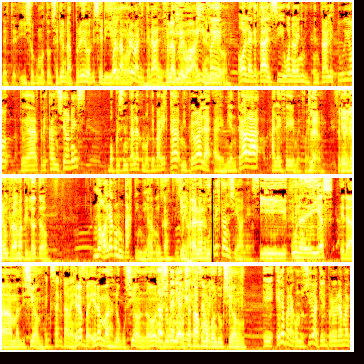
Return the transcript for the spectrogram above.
este, hizo como todo, sería la prueba, ¿qué sería? Fue la Como- prueba literal, Fue en la vivo, prueba, ahí en fue, vivo. hola, ¿qué tal? Sí, bueno, ven, entra al estudio, te voy a dar tres canciones, vos presentalas como te parezca, mi prueba, la- eh, mi entrada a la FM fue. Claro. ¿Se que Eh, era un programa piloto? No, era como un casting, digamos. como un casting. Y para Tres canciones. Y una de ellas era Maldición. Exactamente. Que era, era más locución, ¿no? No, yo tenía o que- ya estaba o sea, como me- conducción. Eh, era para conducir aquel programa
